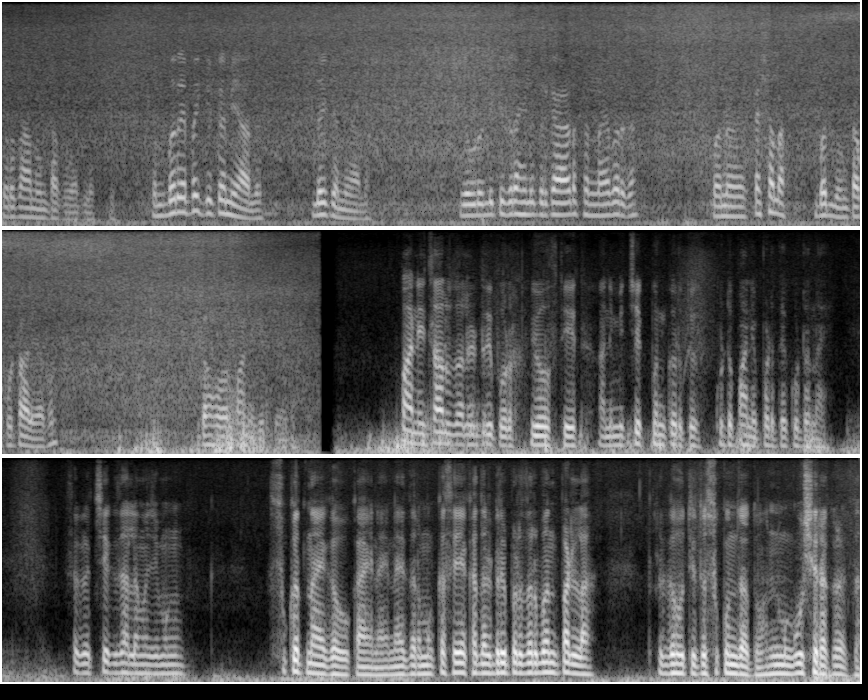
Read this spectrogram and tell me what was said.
परत आणून टाकू वाटलं पण बऱ्यापैकी कमी आलं. लई कमी आलं. एवढं लिकेज राहिलं तर काय अडचण नाही बरं का. पण कशाला बदलून टाकू टाळी आपण? गव्हावर पाणी घेतलं पाणी चालू झालं ड्रिपवर व्यवस्थित. आणि मी चेक पण करतो कुठं पाणी पडतंय कुठं नाही. सगळं चेक झालं म्हणजे मग सुकत नाही गहू काय नाही. नाहीतर मग कसं एखादा ड्रिपर जर बंद पडला तर गहू तिथं सुकून जातो आणि मग उशिरा कळतं.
